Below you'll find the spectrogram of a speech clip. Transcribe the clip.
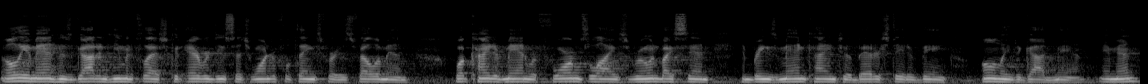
Only a man who's God in human flesh could ever do such wonderful things for his fellow men. What kind of man reforms lives ruined by sin and brings mankind to a better state of being? only the God man. Amen?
